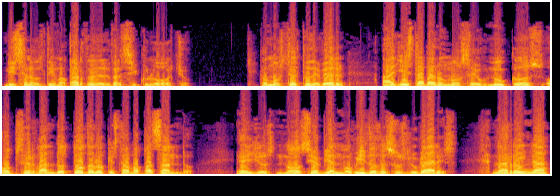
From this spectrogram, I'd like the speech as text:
dice la última parte del versículo 8. Como usted puede ver, allí estaban unos eunucos observando todo lo que estaba pasando. Ellos no se habían movido de sus lugares. La reina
